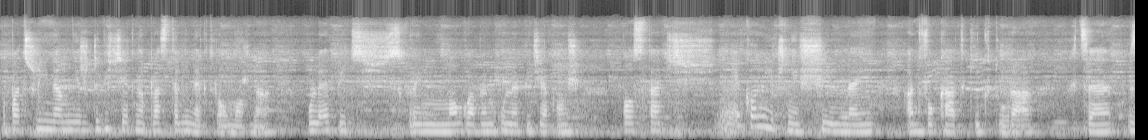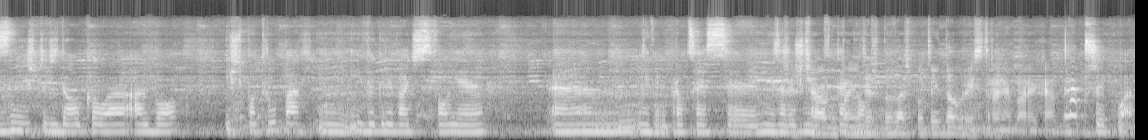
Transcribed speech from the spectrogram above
popatrzyli na mnie rzeczywiście jak na plastelinę, którą można ulepić, z której mogłabym ulepić jakąś postać niekoniecznie silnej adwokatki, która chce zniszczyć dookoła albo iść po trupach i, i wygrywać swoje um, nie wiem, procesy niezależnie od tego. Chciałaby Pani też bywać po tej dobrej stronie barykady. Na przykład,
